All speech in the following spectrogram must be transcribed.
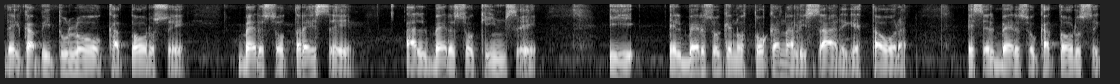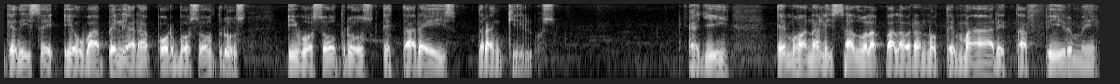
del capítulo 14, verso 13 al verso 15 y el verso que nos toca analizar en esta hora es el verso 14 que dice, Jehová peleará por vosotros y vosotros estaréis tranquilos. Allí hemos analizado la palabra no temar, está firme,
